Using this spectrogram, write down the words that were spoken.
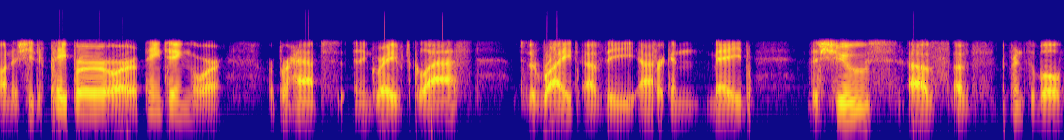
on a sheet of paper or a painting or, or perhaps an engraved glass to the right of the African maid, the shoes of, of the principal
